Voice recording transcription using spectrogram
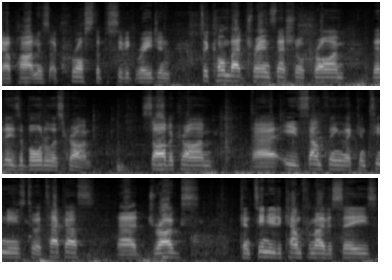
our partners across the Pacific region to combat transnational crime that is a borderless crime. Cybercrime uh, is something that continues to attack us. Uh, drugs continue to come from overseas,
